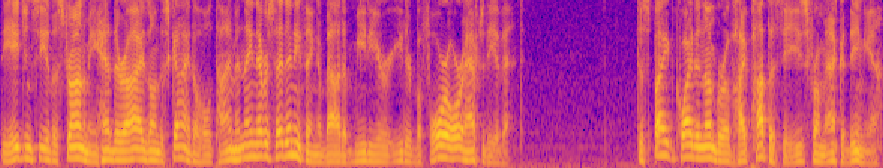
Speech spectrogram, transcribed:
the Agency of Astronomy had their eyes on the sky the whole time, and they never said anything about a meteor either before or after the event. Despite quite a number of hypotheses from academia,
